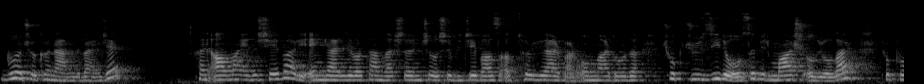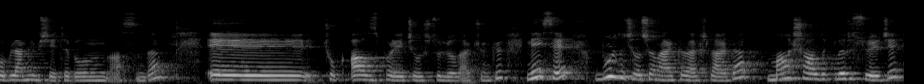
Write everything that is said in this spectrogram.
bu da çok önemli bence. Hani Almanya'da şey var ya engelli vatandaşların çalışabileceği bazı atölyeler var. Onlar da orada çok cüzi de olsa bir maaş alıyorlar. Çok problemli bir şey tabii onun aslında. Ee, çok az paraya çalıştırılıyorlar çünkü. Neyse burada çalışan arkadaşlar da maaş aldıkları sürece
